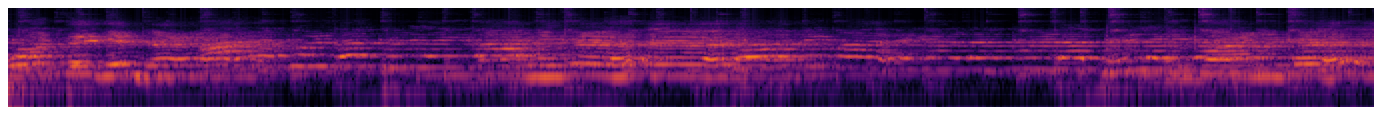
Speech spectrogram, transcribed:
போட்டுகின்ற பிள்ளைங்க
